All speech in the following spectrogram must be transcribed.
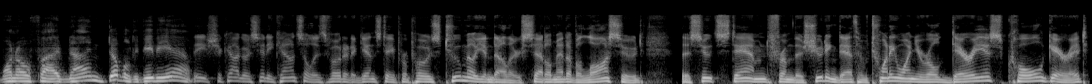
1059 WBBM. The Chicago City Council has voted against a proposed $2 million settlement of a lawsuit. The suit stemmed from the shooting death of 21 year old Darius Cole Garrett.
